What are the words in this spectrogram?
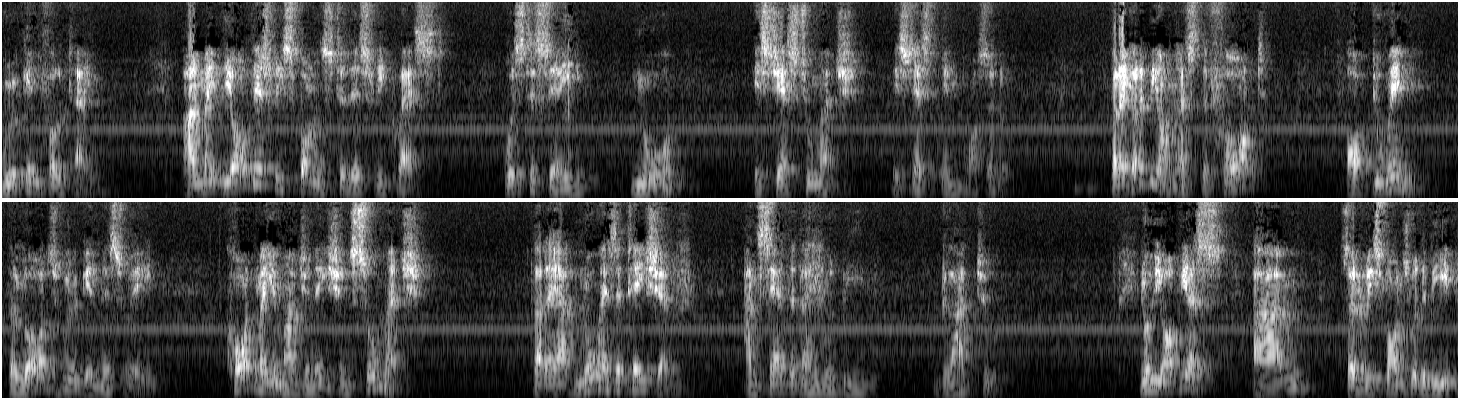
working full time. And my, the obvious response to this request was to say, no, it's just too much. It's just impossible. But I got to be honest, the thought of doing the Lord's work in this way caught my imagination so much that I had no hesitation and said that I would be glad to. You know, the obvious um, sort of response would be,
